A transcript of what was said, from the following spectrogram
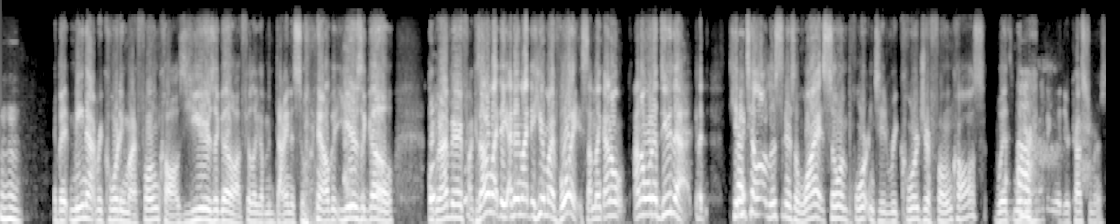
mhm. But me not recording my phone calls years ago, I feel like I'm a dinosaur now, but years ago, like when I verify, because I don't like to, I didn't like to hear my voice. I'm like, I don't, I don't want to do that. But can you tell our listeners why it's so important to record your phone calls with when you're Ah. having with your customers?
